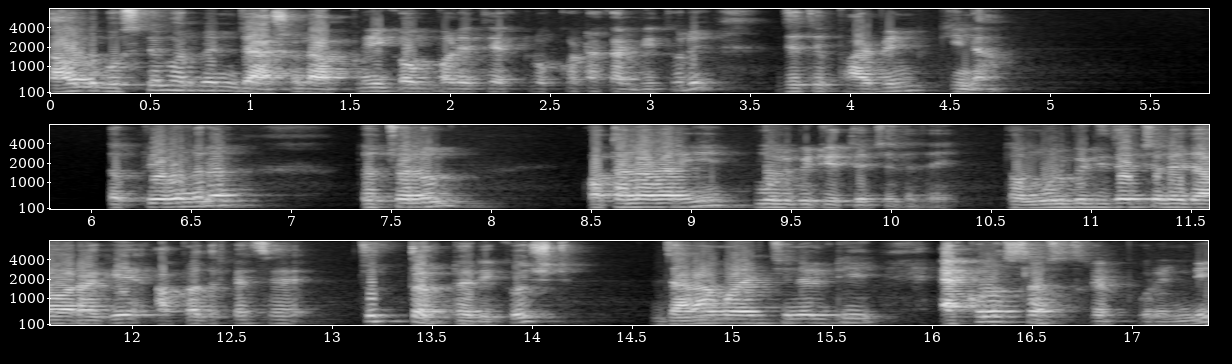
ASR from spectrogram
তাহলে বুঝতে পারবেন যে আসলে আপনি কোম্পানিতে এক লক্ষ টাকার ভিতরে যেতে পারবেন কিনা। তো প্রিয় বন্ধুরা, তো চলুন, কথা না বাড়িয়ে মূল ভিডিওতে চলে যাই। তো মূল ভিডিওতে চলে যাওয়ার আগে আপনাদের কাছে ছোট্ট একটা রিকোয়েস্ট যারা আমার চ্যানেলটি এখনও সাবস্ক্রাইব করেননি,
